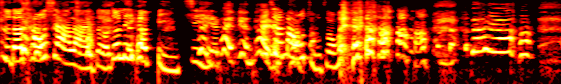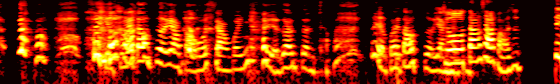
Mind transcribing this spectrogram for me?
值得抄下来的，就立刻笔记。这也太变态了！竟然骂我祖宗哎！对呀，这这也不会到这样吧？我想我应该也算正常，是也不会到这样。就当下反而是叮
